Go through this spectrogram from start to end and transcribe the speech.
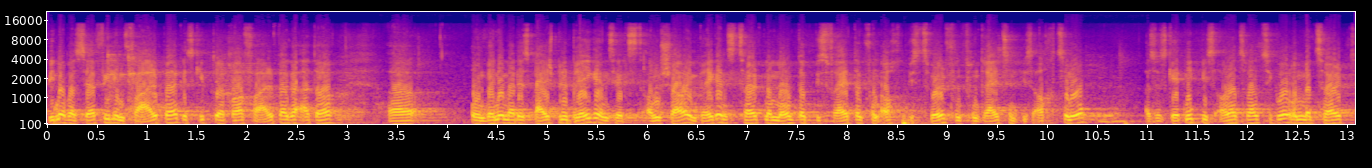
Bin aber sehr viel im Vorarlberg, es gibt ja ein paar Vorarlberger auch da. Und wenn ich mir das Beispiel Bregenz jetzt anschaue, in Bregenz zahlt man Montag bis Freitag von 8 bis 12 und von 13 bis 18 Uhr. Also es geht nicht bis 21 Uhr und man zahlt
